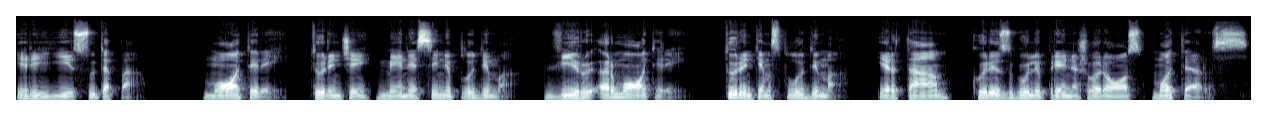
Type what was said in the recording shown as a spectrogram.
ir jį sutepa, moteriai, turinčiai mėnesinį plūdimą, vyrui ar moteriai, turintiems plūdimą, ir tam, kuris guli prie nešvarios moters.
